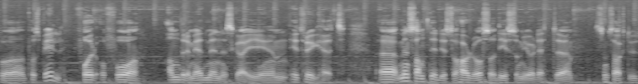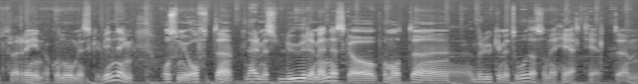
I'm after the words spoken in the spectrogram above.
på, på spill for å få andre medmennesker i, i trygghet. Men samtidig så har du også de som gjør dette som sagt ut fra ren økonomisk vinning, og som jo ofte nærmest lurer mennesker og på en måte bruker metoder som er helt, helt um,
